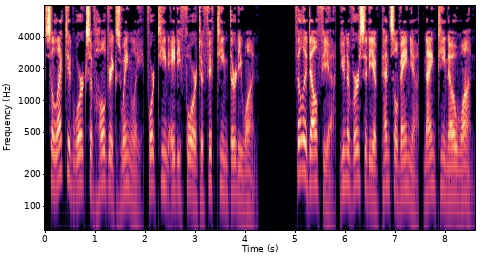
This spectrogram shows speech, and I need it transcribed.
Selected works of Huldrych Zwingli (1484–1531). Philadelphia, University of Pennsylvania, 1901.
